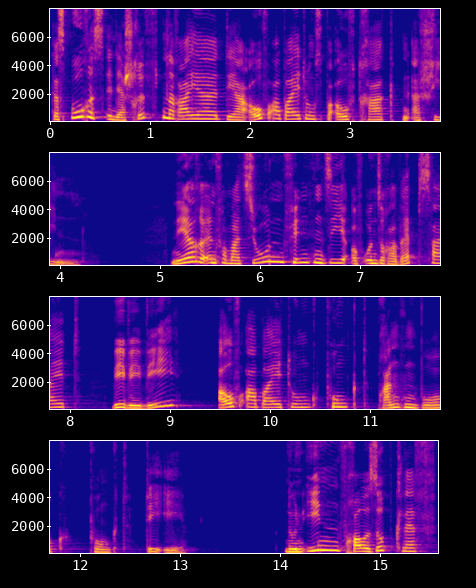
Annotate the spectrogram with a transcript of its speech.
Das Buch ist in der Schriftenreihe der Aufarbeitungsbeauftragten erschienen. Nähere Informationen finden Sie auf unserer Website www.aufarbeitung.brandenburg.de. Nun Ihnen, Frau Subkleff,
